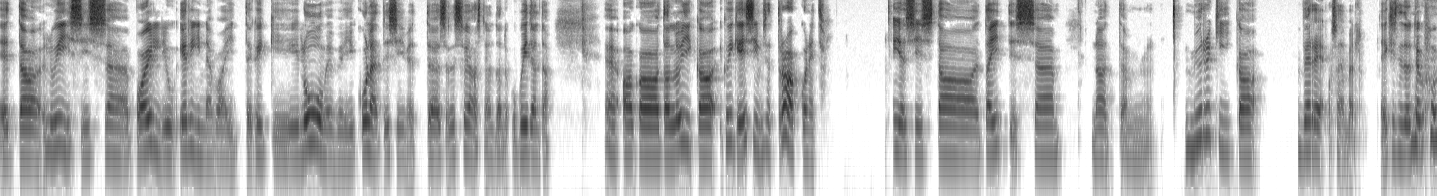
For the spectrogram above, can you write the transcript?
et ta lõi siis äh, palju erinevaid kõiki loomi või koledasi, et äh, selles sõjas nii-öelda nagu võidelda. Äh, aga ta lõi ka kõige esimesed draakonid. ja siis ta täitis nad ähm, mürgiga vere asemel ehk siis need on nagu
